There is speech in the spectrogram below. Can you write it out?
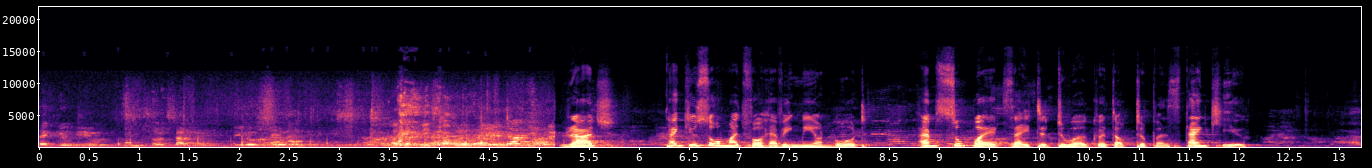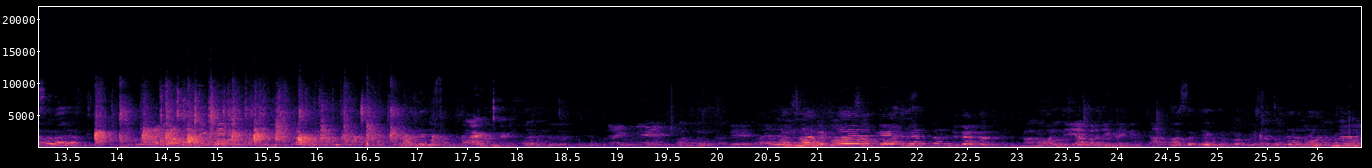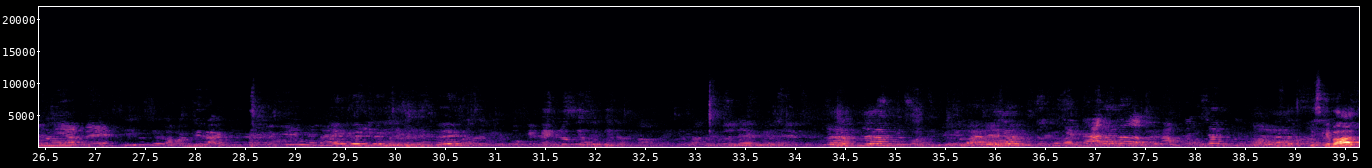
Thank you. Raj, thank you so much for having me on board. I'm super excited to work with Octopus. Thank you. quebrado?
